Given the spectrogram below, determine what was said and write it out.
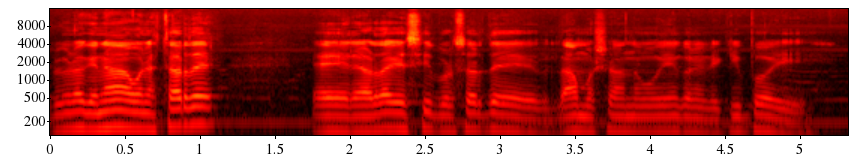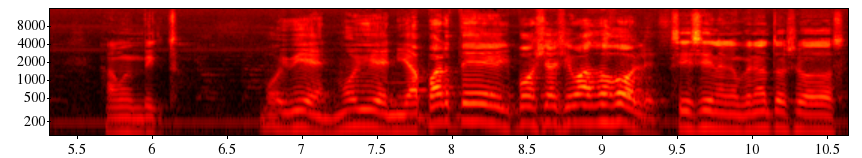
primero que nada, buenas tardes. La verdad que sí, por suerte vamos llevando muy bien con el equipo y vamos invicto. Muy bien, muy bien. Y aparte, vos ya llevas dos goles. Sí, sí, en el campeonato llevo dos.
